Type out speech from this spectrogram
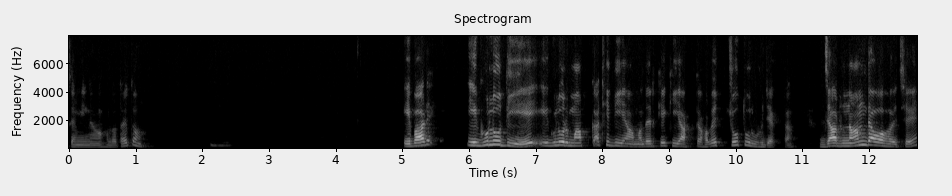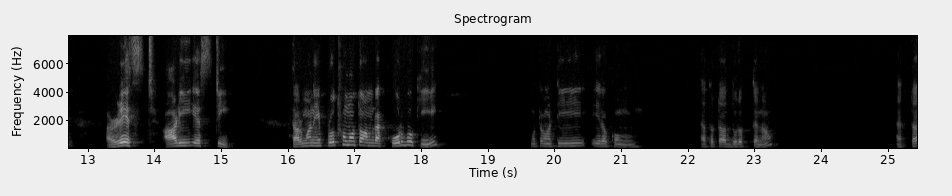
সেমি নেওয়া হলো, তাই তো? এবার এগুলো দিয়ে, এগুলোর মাপকাঠি দিয়ে আমাদেরকে কি আঁকতে হবে? চতুর্ভুজ একটা, যার নাম দেওয়া হয়েছে রেস্ট আর ই এস টি তার মানে প্রথমত আমরা করব কি? মোটামুটি এরকম, এতটা দূরত্বে নাও একটা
